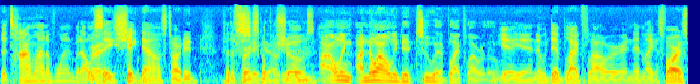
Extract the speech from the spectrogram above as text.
the timeline of when, but I would Right. say Shakedown started for the first couple Shakedown, yeah. shows. I only. I know I only did two at Black Flower though. Yeah, yeah, and then we did Black Flower, and then like as far as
